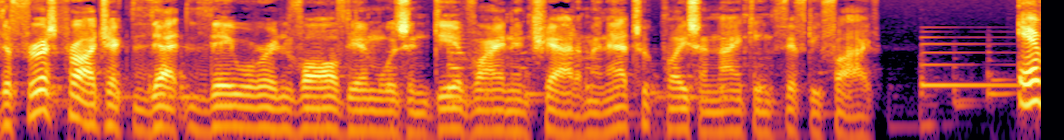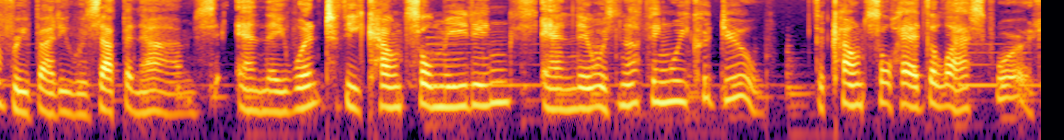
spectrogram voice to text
The first project that they were involved in was in Deervine and Chatham, and that took place in 1955. Everybody was up in arms, and they went to the council meetings, and there was nothing we could do. The council had the last word.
